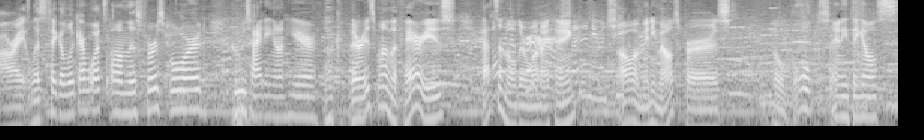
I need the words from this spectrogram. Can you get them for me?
All right, let's take a look at what's on this first board. Who's hiding on here? Look, there is one of the fairies. That's an older one, I think. oh, a Minnie Mouse purse. Little bolts. Anything else?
